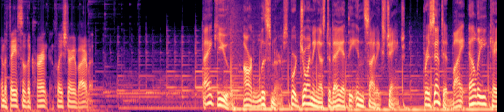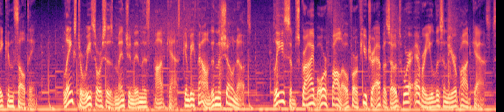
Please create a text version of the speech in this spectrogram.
in the face of the current inflationary environment. Thank you, our listeners, for joining us today at the Insight Exchange, presented by LEK Consulting. Links to resources mentioned in this podcast can be found in the show notes. Please subscribe or follow for future episodes wherever you listen to your podcasts.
